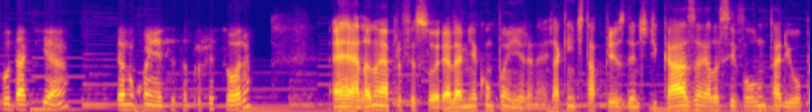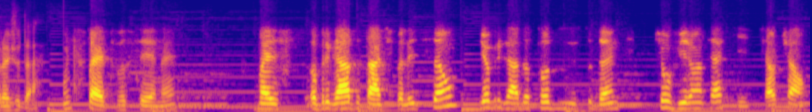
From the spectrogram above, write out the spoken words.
Budakian. Eu não conheço essa professora. É, ela não é a professora, ela é minha companheira, né? Já que a gente está preso dentro de casa, ela se voluntariou para ajudar. Muito esperto você, né? Mas obrigado, Tati, pela edição e obrigado a todos os estudantes que ouviram até aqui. Tchau, tchau.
